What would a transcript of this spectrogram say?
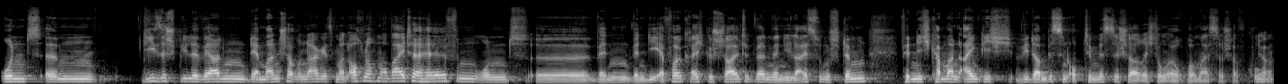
Und ähm, diese Spiele werden der Mannschaft und Nagelsmann auch nochmal weiterhelfen. Und äh, wenn, wenn die erfolgreich gestaltet werden, wenn die Leistungen stimmen, finde ich, kann man eigentlich wieder ein bisschen optimistischer Richtung Europameisterschaft gucken. Ja.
